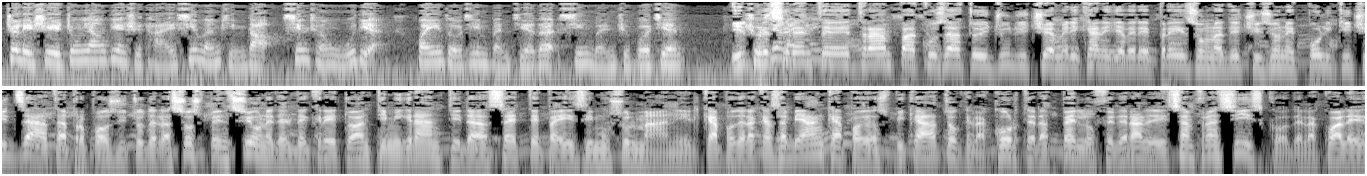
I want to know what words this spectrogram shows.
这里是中央电视台新闻频道，清晨五点，欢迎走进本节的新闻直播间。 Il presidente Trump ha accusato i giudici americani di avere preso una decisione politicizzata a proposito della sospensione del decreto antimigranti da sette paesi musulmani. Il capo della Casa Bianca ha poi auspicato che la Corte d'Appello federale di San Francisco, quale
